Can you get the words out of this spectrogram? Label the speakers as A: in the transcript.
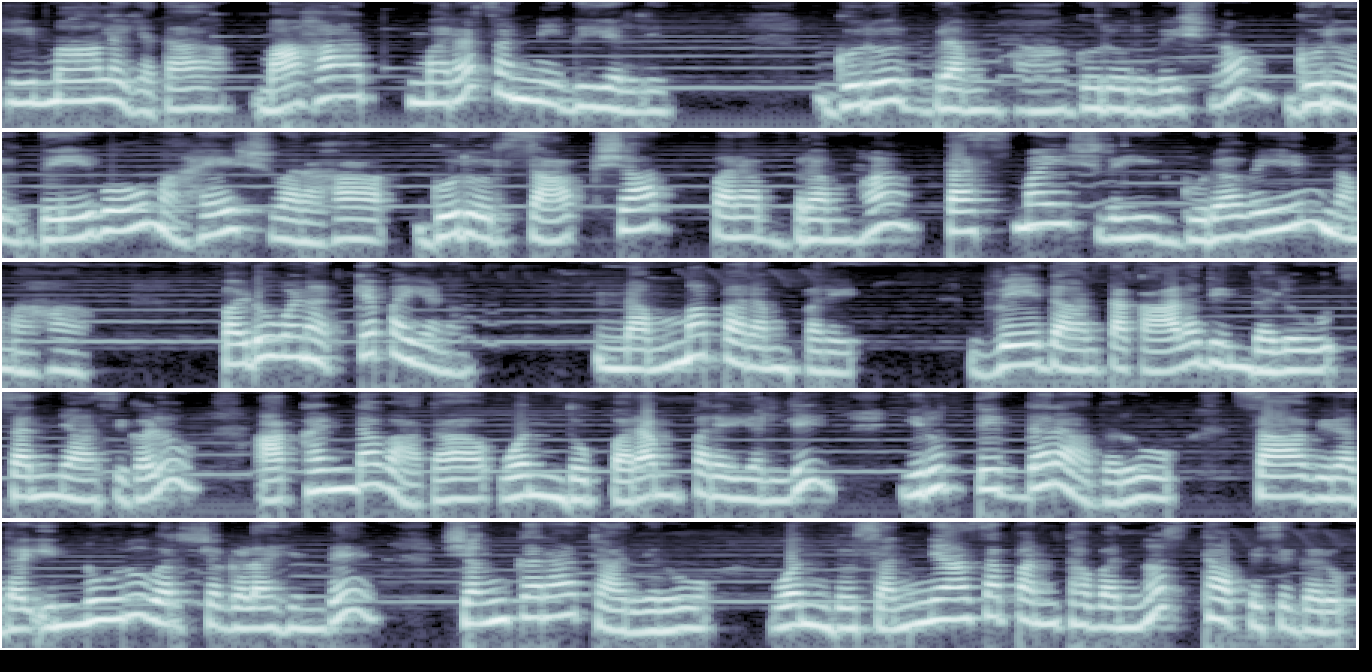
A: ಹಿಮಾಲಯದ ಮಹಾತ್ಮರ ಸನ್ನಿಧಿಯಲ್ಲಿ. ಗುರುರ್ ಬ್ರಹ್ಮ, ಗುರುರ್ ವಿಷ್ಣು, ಗುರುರ್ ದೇವೋ ಮಹೇಶ್ವರ, ಗುರುರ್ ಸಾಕ್ಷಾತ್ ಪರಬ್ರಹ್ಮ, ತಸ್ಮೈ ಶ್ರೀ ಗುರವೇ ನಮಃ. ಪಡುವಣಕ್ಕೆ ಪಯಣ. ನಮ್ಮ ಪರಂಪರೆ. ವೇದಾಂತ ಕಾಲದಿಂದಲೂ ಸನ್ಯಾಸಿಗಳು ಅಖಂಡವಾದ ಒಂದು ಪರಂಪರೆಯಲ್ಲಿ ಇರುತ್ತಿದ್ದರಾದರೂ ಸಾವಿರದ ಇನ್ನೂರು ವರ್ಷಗಳ ಹಿಂದೆ ಶಂಕರಾಚಾರ್ಯರು ಒಂದು ಸನ್ಯಾಸ ಪಂಥವನ್ನು ಸ್ಥಾಪಿಸಿದರು.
